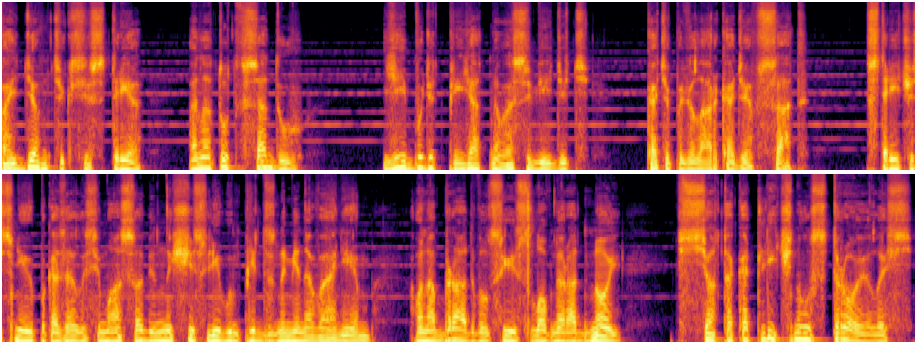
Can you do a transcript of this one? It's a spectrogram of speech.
«Пойдемте к сестре, она тут в саду. Ей будет приятно вас видеть». Катя повела Аркадия в сад. Встреча с нею показалась ему особенно счастливым предзнаменованием. Он обрадовался и словно родной. Все так отлично устроилось.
